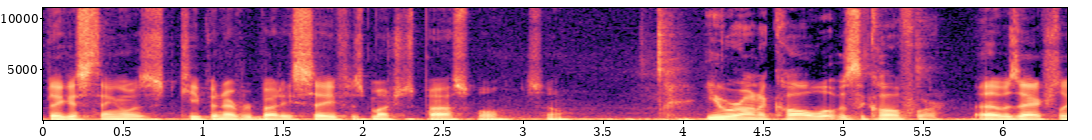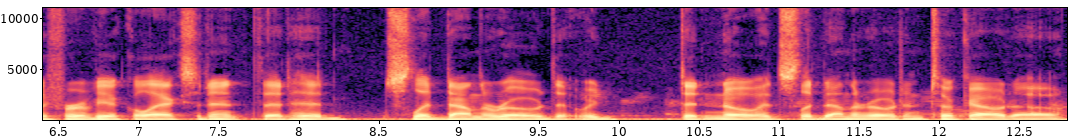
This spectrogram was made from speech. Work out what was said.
biggest thing was keeping everybody safe as much as possible. So You were on a call. What was the call for? uh, it was actually for a vehicle accident that had slid down the road that we didn't know had slid down the road and took out a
